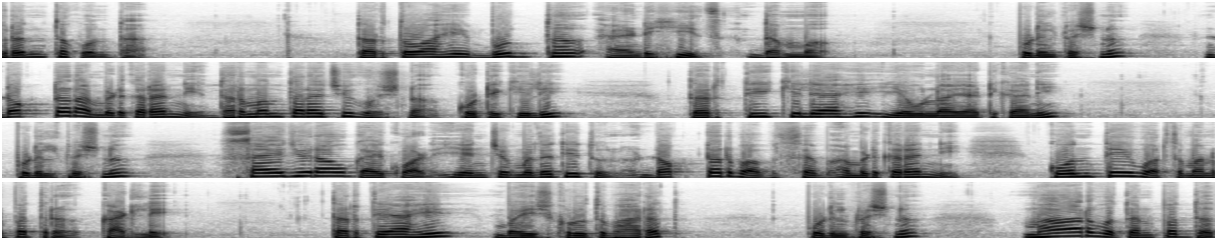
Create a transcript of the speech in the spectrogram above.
ग्रंथ कोणता? तर तो आहे बुद्ध अँड हीज धम्म. पुढील प्रश्न डॉक्टर आंबेडकरांनी धर्मांतराची घोषणा कोठे केली? तर ती केली आहे येवला या ठिकाणी. पुढील प्रश्न सयाजीराव गायकवाड यांच्या मदतीतून डॉक्टर बाबासाहेब आंबेडकरांनी कोणते वर्तमानपत्र काढले? तर ते आहे बहिष्कृत भारत. पुढील प्रश्न महार वतन पद्धत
